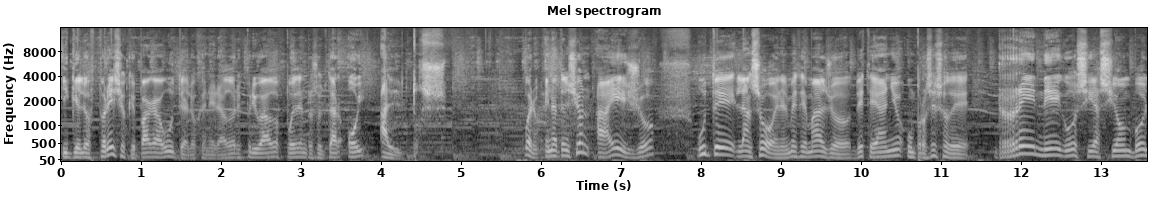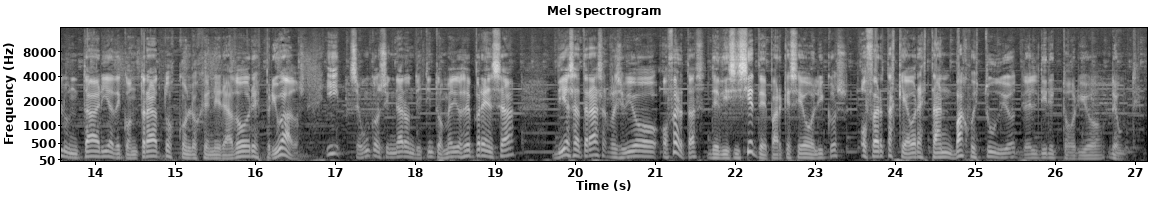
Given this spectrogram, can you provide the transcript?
y que los precios que paga UTE a los generadores privados pueden resultar hoy altos. Bueno, en atención a ello, UTE lanzó en el mes de mayo de este año un proceso de renegociación voluntaria de contratos con los generadores privados y, según consignaron distintos medios de prensa, días atrás recibió ofertas de 17 parques eólicos, ofertas que ahora están bajo estudio del directorio de UTE.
